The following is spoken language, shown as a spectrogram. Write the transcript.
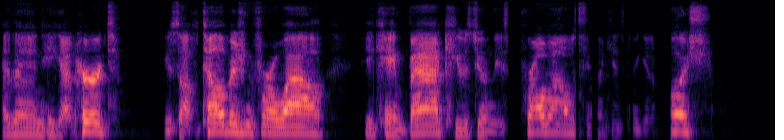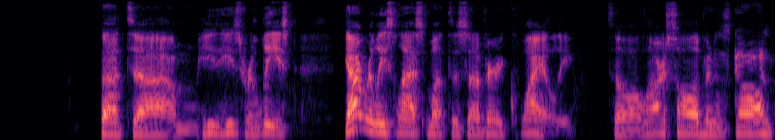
And then he got hurt. He was off of television for a while. He came back. He was doing these promos. Seemed like he was going to get a push but um, he, he's released. Got released last month. This uh, very quietly. So Lars Sullivan is gone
